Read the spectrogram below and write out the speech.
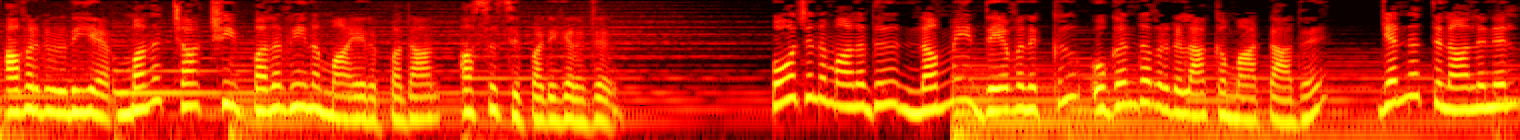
அவர்களுடைய மனச்சாட்சி பலவீனமாயிருப்பதால் அசசிப்படுகிறது போஜனமானது நம்மை தேவனுக்கு உகந்தவர்களாக்க மாட்டாது. எண்ணத்தினாலெனில்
